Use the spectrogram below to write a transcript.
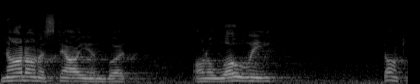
not on a stallion, but on a lowly donkey.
